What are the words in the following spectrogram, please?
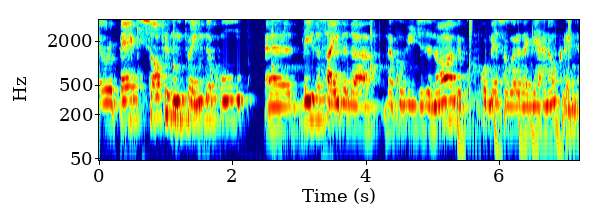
europeia, que sofre muito ainda com é, desde a saída da, da Covid-19, o começo agora da guerra na Ucrânia.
